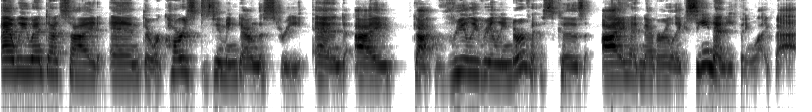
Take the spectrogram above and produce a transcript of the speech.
And we went outside, and there were cars zooming down the street, and I got really, really nervous because I had never like seen anything like that.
